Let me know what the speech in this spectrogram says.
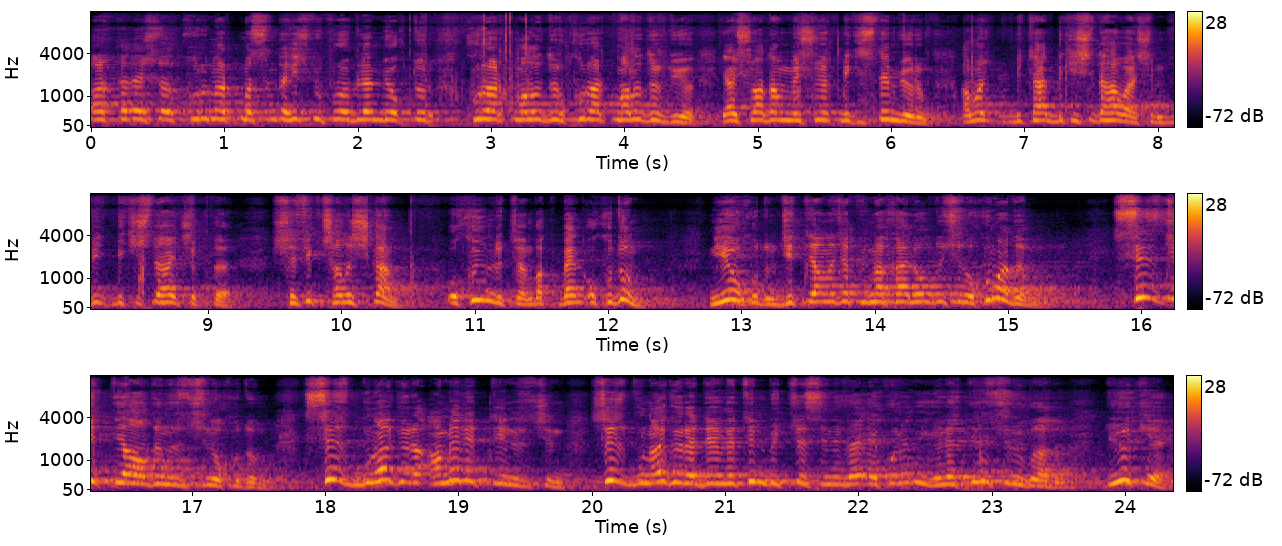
Arkadaşlar kurun artmasında hiçbir problem yoktur. Kur artmalıdır, kur artmalıdır diyor. Ya şu adamı meşhur etmek istemiyorum. Ama bir tane bir kişi daha var şimdi. Bir, bir kişi daha çıktı. Şefik Çalışkan. Okuyun lütfen. Bak ben okudum. Niye okudum? Ciddi alınacak bir makale olduğu için okumadım. Siz ciddiye aldığınız için okudum. Siz buna göre amel ettiğiniz için, siz buna göre devletin bütçesini ve ekonomiyi yönettiğiniz için uyguladım. Diyor ki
